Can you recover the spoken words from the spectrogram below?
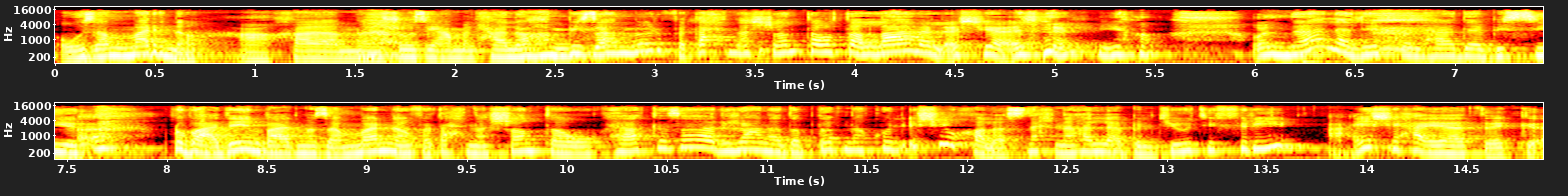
وزمرنا. من جوزي عمل حاله عم بيزمر. فتحنا الشنطة وطلعنا الأشياء اللي فيها. قلنا لها ليه كل هذا بيصير؟ وبعدين بعد ما زمرنا وفتحنا الشنطة وهكذا رجعنا ضبضبنا كل إشي وخلص. نحن هلأ بال duty free عيشي حياتك.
